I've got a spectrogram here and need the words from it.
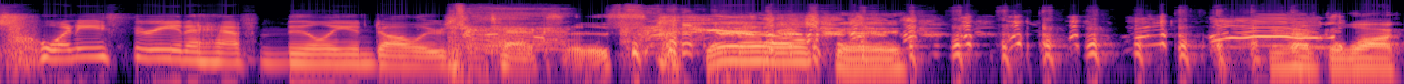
23 and a half million dollars in taxes yeah, okay. you have to walk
